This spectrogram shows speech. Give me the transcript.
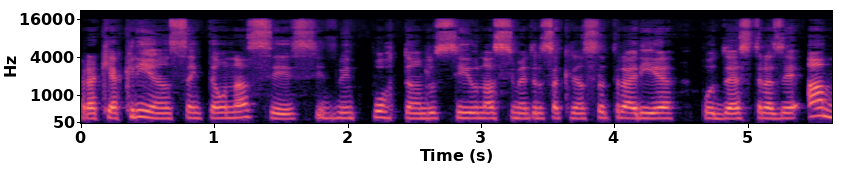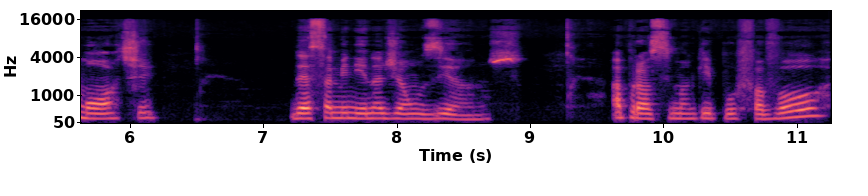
para que a criança então nascesse, importando se o nascimento dessa criança traria, pudesse trazer a morte dessa menina de 11 anos. A próxima aqui, por favor.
